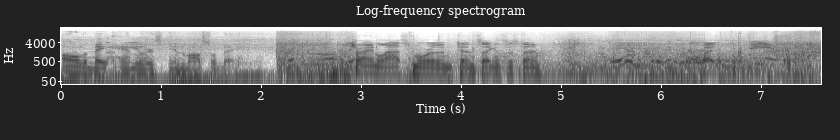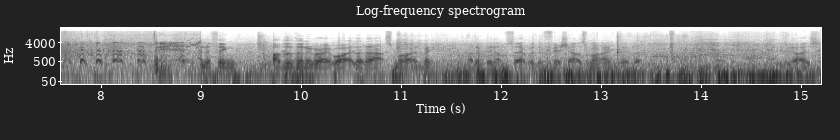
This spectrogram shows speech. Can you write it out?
all the bait handlers in Mossel Bay. Try and last more than 10 seconds this time. Anything other than a great white that outsmarted me, I'd have been upset with the fish outsmarting me, but these guys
